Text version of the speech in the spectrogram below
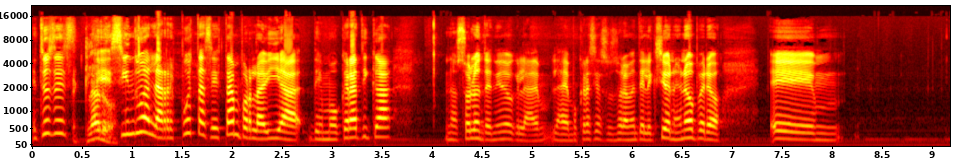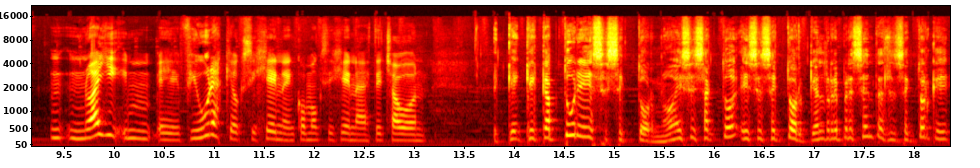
Entonces, Eh, claro. eh, sin duda las respuestas están por la vía democrática, no solo entendiendo que la, la democracia son solamente elecciones, ¿no? Pero eh, n- no hay mm, eh, figuras que oxigenen como oxigena este chabón. Que, que capture ese sector, ¿no? Ese sector, ese sector que él representa es el sector que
